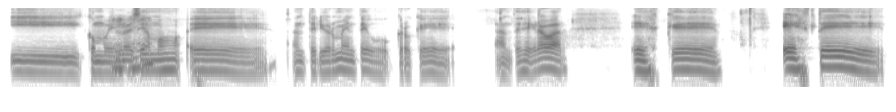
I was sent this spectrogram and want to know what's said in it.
y como bien lo decíamos eh, anteriormente, o creo que antes de grabar, es que este,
